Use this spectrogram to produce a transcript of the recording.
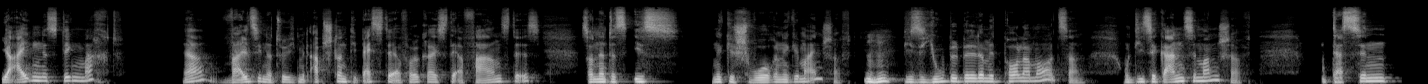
ihr eigenes Ding macht, ja, weil sie natürlich mit Abstand die beste, erfolgreichste, erfahrenste ist, sondern das ist eine geschworene Gemeinschaft. Mhm. Diese Jubelbilder mit Paula Molzahn und diese ganze Mannschaft. Das sind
